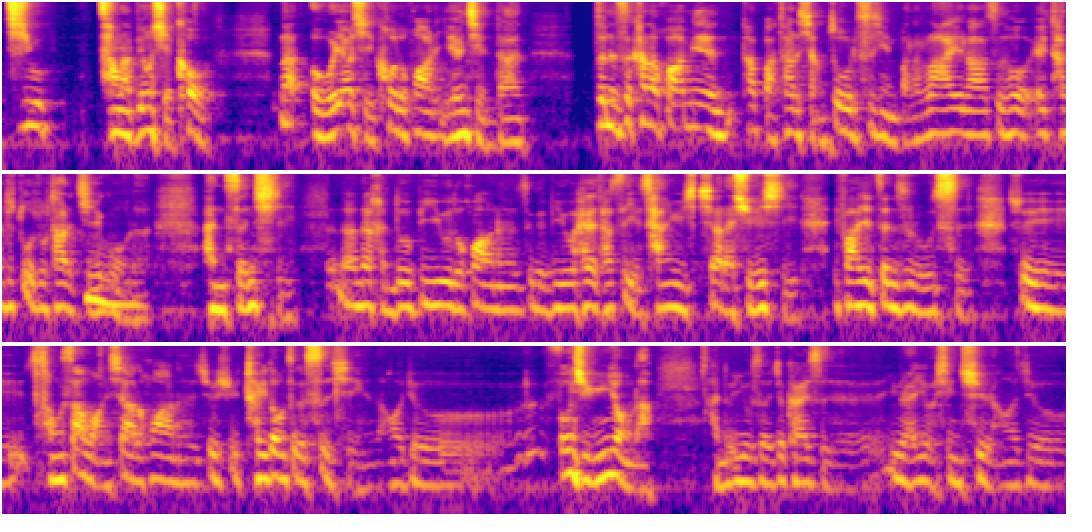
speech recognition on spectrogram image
几乎常常不用写 code。那偶尔要写 code 的话也很简单。真的是看到画面，他把他的想做的事情把它拉一拉之后，哎，他就做出他的结果了，很神奇。那那很多 BU 的话呢，这个 BU head 他自己也参与下来学习，你发现真的是如此。所以从上往下的话呢，就去推动这个事情，然后就风起云涌了，很多 user 就开始越来越有兴趣，然后就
